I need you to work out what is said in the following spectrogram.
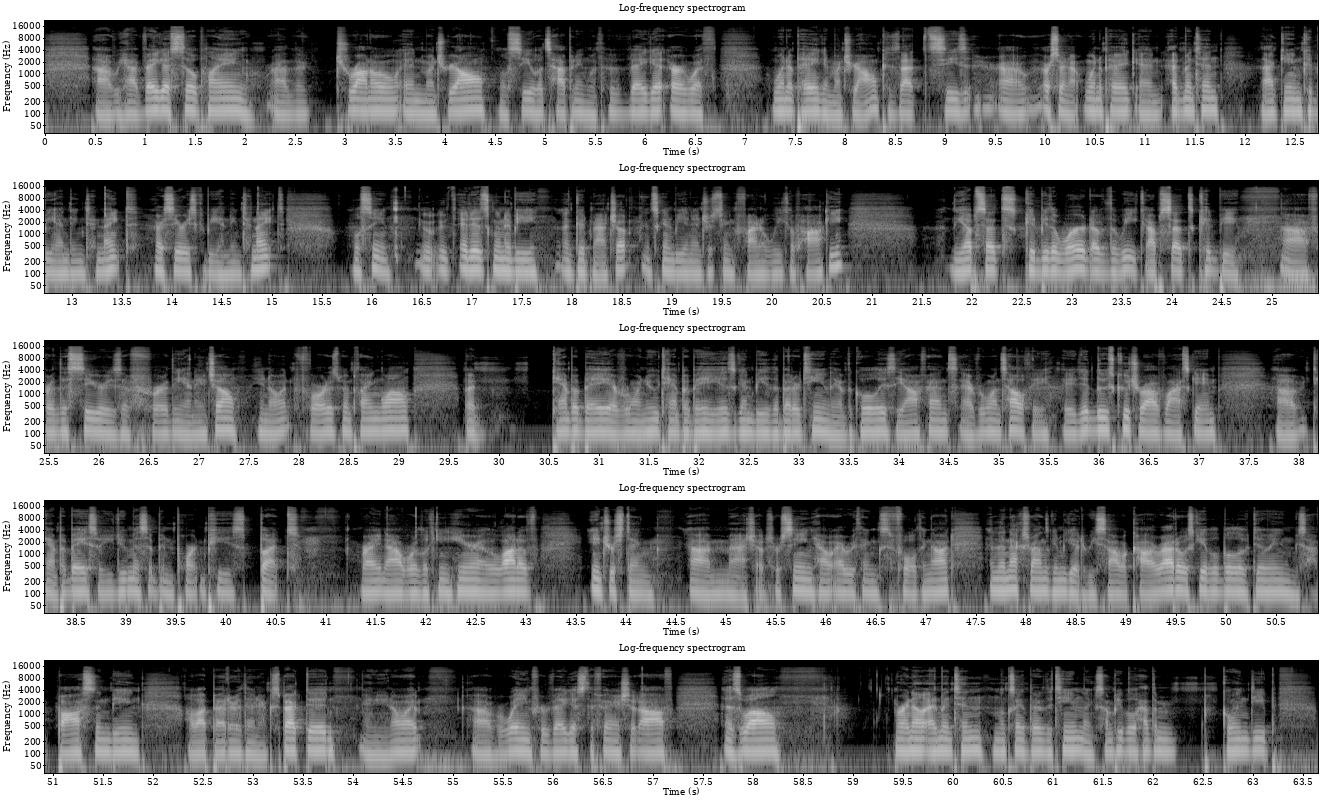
Uh, we have Vegas still playing. Uh, the Toronto and Montreal. We'll see what's happening with Vegas or with Winnipeg and Montreal because that season, uh, or sorry, not Winnipeg and Edmonton. That game could be ending tonight. Our series could be ending tonight. We'll see. It is going to be a good matchup. It's going to be an interesting final week of hockey. The upsets could be the word of the week. Upsets could be uh, for this series of for the NHL. You know what? Florida's been playing well, but Tampa Bay, everyone knew Tampa Bay is going to be the better team. They have the goalies, the offense, everyone's healthy. They did lose Kucherov last game, uh, Tampa Bay, so you do miss an important piece. But right now, we're looking here at a lot of interesting um, matchups. We're seeing how everything's folding on, and the next round's going to be good. We saw what Colorado was capable of doing. We saw Boston being a lot better than expected, and you know what? Uh, we're waiting for Vegas to finish it off as well right now Edmonton looks like they're the team. Like some people had them going deep,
